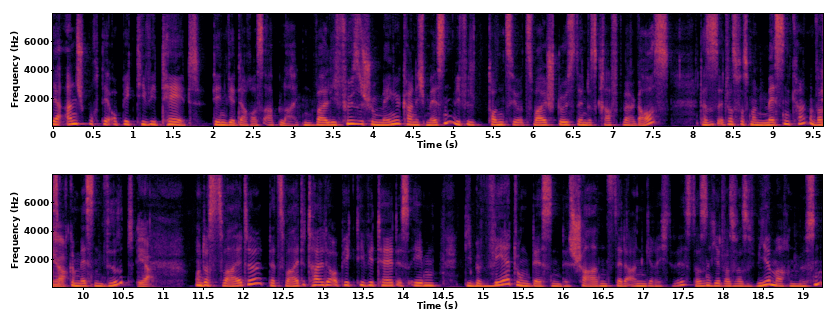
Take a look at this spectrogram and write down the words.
der Anspruch der Objektivität, den wir daraus ableiten, weil die physische Menge kann ich messen, wie viel Tonnen CO2 stößt denn das Kraftwerk aus. Das ist etwas, was man messen kann und was ja. auch gemessen wird. Ja. Und das zweite, der zweite Teil der Objektivität ist eben die Bewertung dessen, des Schadens, der da angerichtet ist. Das ist nicht etwas, was wir machen müssen,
